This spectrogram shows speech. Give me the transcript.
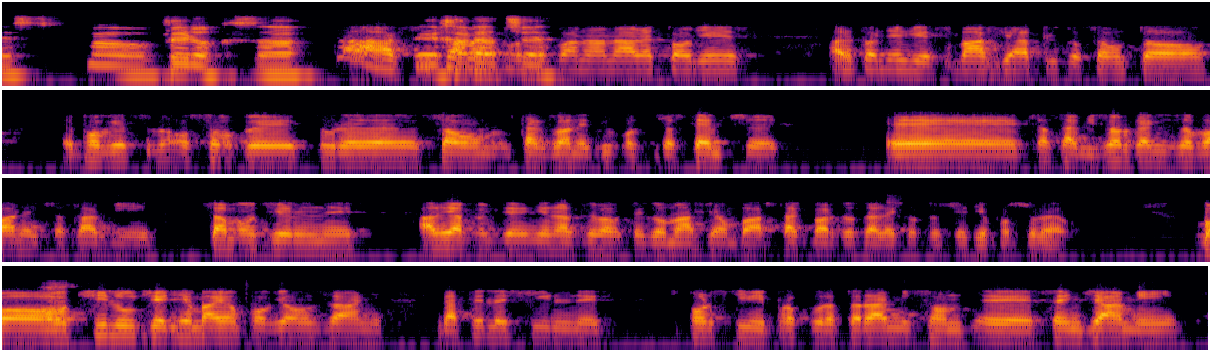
jest, ma wyrok za Tak, e, haracze. pana, no, ale to nie jest, ale to nie jest mafia, tylko są to e, powiedzmy osoby, które są w tak zwanych grupach przestępczych, e, czasami zorganizowanych, czasami samodzielnych, ale ja bym nie- nazywał tego mafią, bo aż tak bardzo daleko to się nie posunęło. Bo ci ludzie nie mają powiązań na tyle silnych z polskimi prokuratorami, są e, sędziami e,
